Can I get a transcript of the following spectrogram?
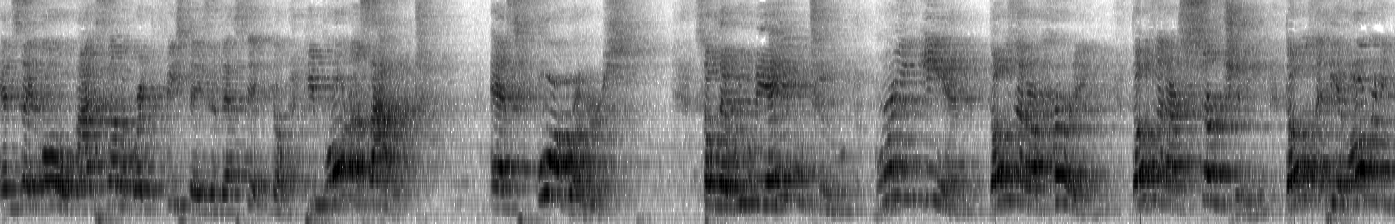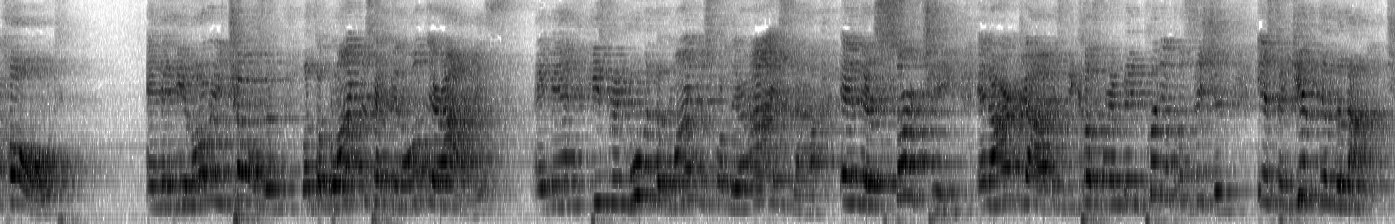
and say, oh, I celebrate the feast days and that's it. No, he brought us out as forerunners so that we will be able to bring in those that are hurting those that are searching, those that he had already called and that he had already chosen, but the blinders have been on their eyes. Amen. He's removing the blinders from their eyes now, and they're searching. And our job is because we've been put in position is to give them the knowledge.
